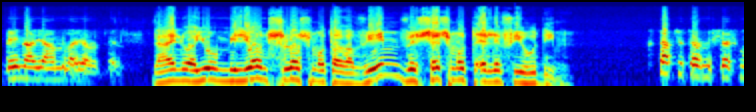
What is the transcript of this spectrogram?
בין הים לירדן. דהיינו היו מיליון שלוש מאות ערבים ושש מאות אלף יהודים. קצת יותר מ-600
